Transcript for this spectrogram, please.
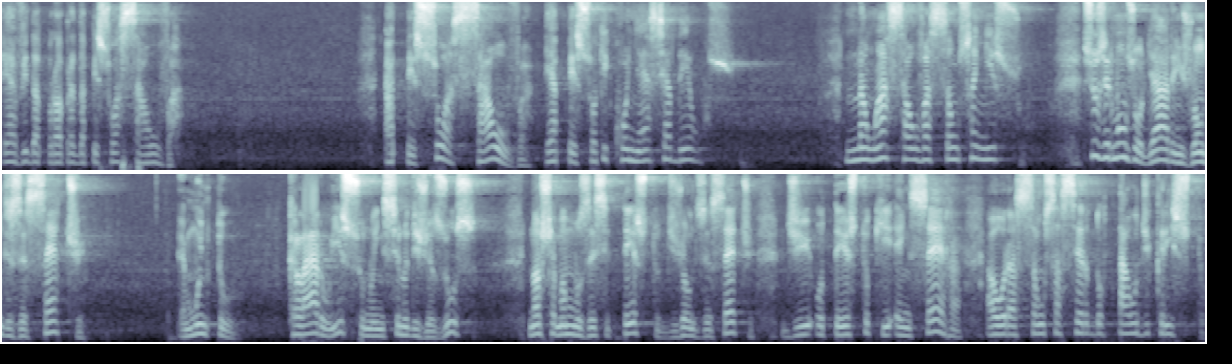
é a vida própria da pessoa salva. A pessoa salva é a pessoa que conhece a Deus. Não há salvação sem isso. Se os irmãos olharem João 17, é muito claro isso no ensino de Jesus. Nós chamamos esse texto de João 17 de o texto que encerra a oração sacerdotal de Cristo.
